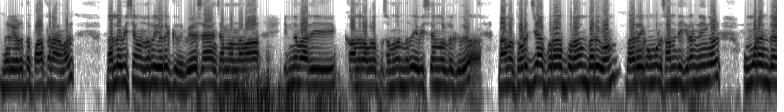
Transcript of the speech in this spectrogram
நிறைய இடத்த பார்த்து நாங்கள். நல்ல விஷயங்கள் நிறைய இருக்குது. விவசாயம் சம்பந்தமா இந்த மாதிரி கால்நடை வளர்ப்பு சம்பந்தம் நிறைய விஷயங்கள் இருக்குது. நாங்கள் தொடர்ச்சியா புற புறம் வருவோம். வரைக்கும் உங்களை சந்திக்கிறோம் நீங்கள் உங்களோட இந்த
